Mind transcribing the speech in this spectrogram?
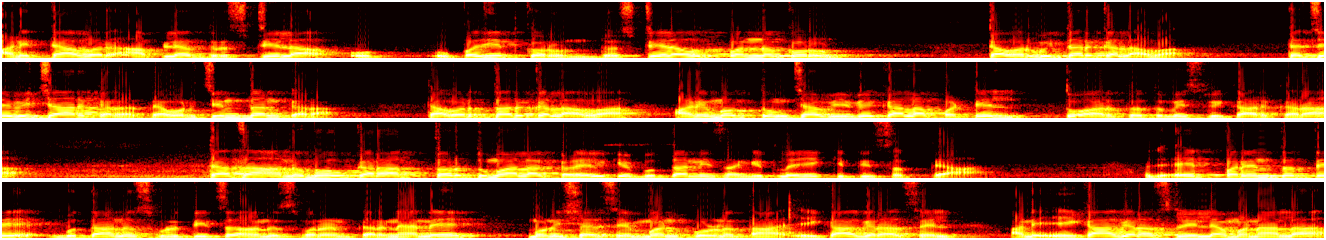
आणि त्यावर आपल्या दृष्टीला उप उपजित करून दृष्टीला उत्पन्न करून त्यावर वितर्क लावा. त्याचे विचार करा त्यावर चिंतन करा त्यावर तर्क लावा आणि मग तुमच्या विवेकाला पटेल तो अर्थ तुम्ही स्वीकार करा. त्याचा अनुभव करा तर तुम्हाला कळेल की बुद्धांनी सांगितलं हे किती सत्य आहे. म्हणजे येथपर्यंत ते बुद्धानुस्मृतीचं अनुस्मरण करण्याने मनुष्याचे मन पूर्णतः एकाग्र असेल आणि एकाग्र असलेल्या मनाला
